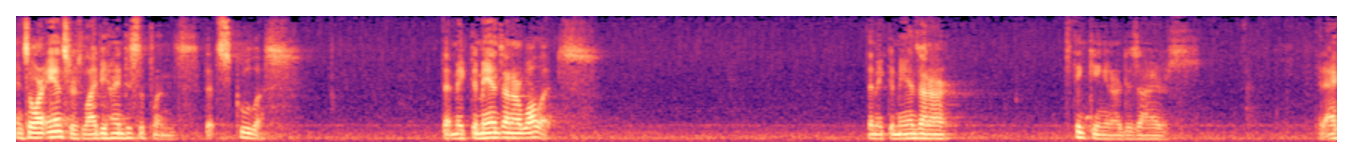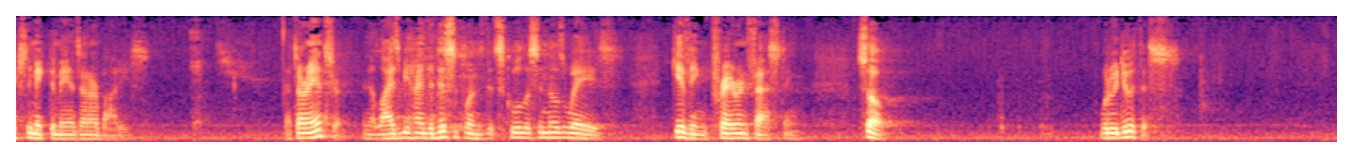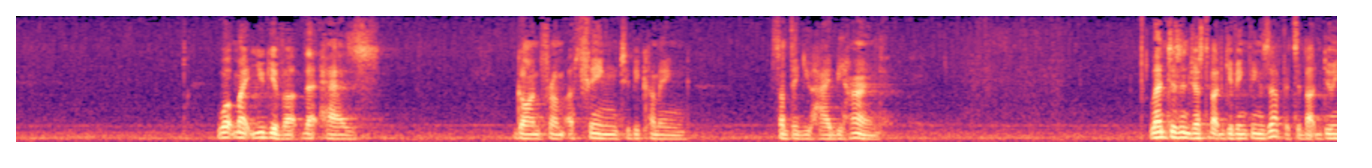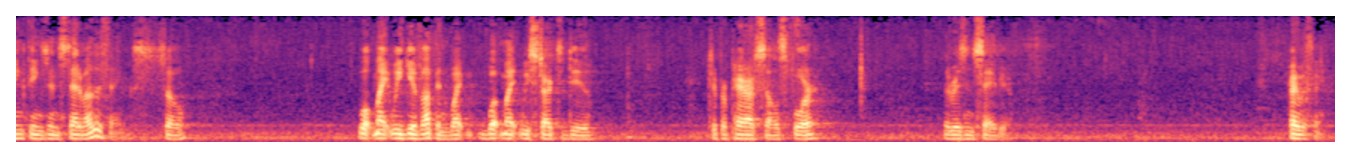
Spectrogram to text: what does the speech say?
And so our answers lie behind disciplines that school us, that make demands on our wallets, that make demands on our thinking and our desires, that actually make demands on our bodies. That's our answer. And it lies behind the disciplines that school us in those ways giving, prayer, and fasting. So, what do we do with this? What might you give up that has gone from a thing to becoming something you hide behind? Lent isn't just about giving things up, it's about doing things instead of other things. So, what might we give up and what, what might we start to do to prepare ourselves for the risen Savior? Pray with me.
